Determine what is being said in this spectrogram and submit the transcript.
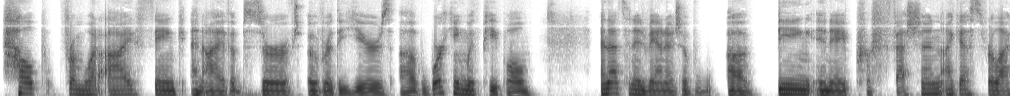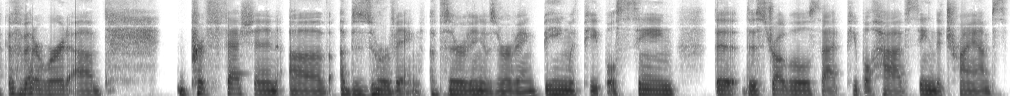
help from what I think and I've observed over the years of working with people. And that's an advantage of, of being in a profession, I guess, for lack of a better word, um, profession of observing, observing, observing, being with people, seeing the the struggles that people have, seeing the triumphs.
